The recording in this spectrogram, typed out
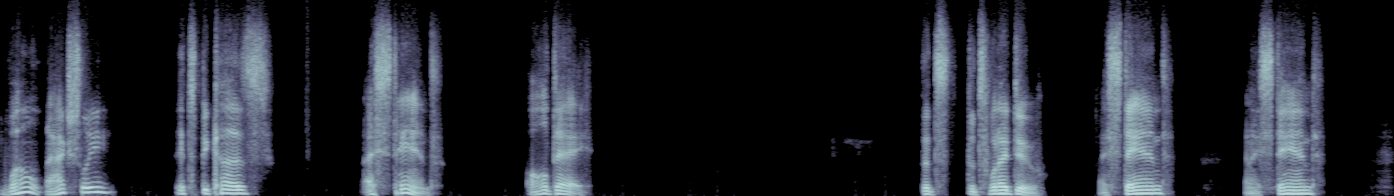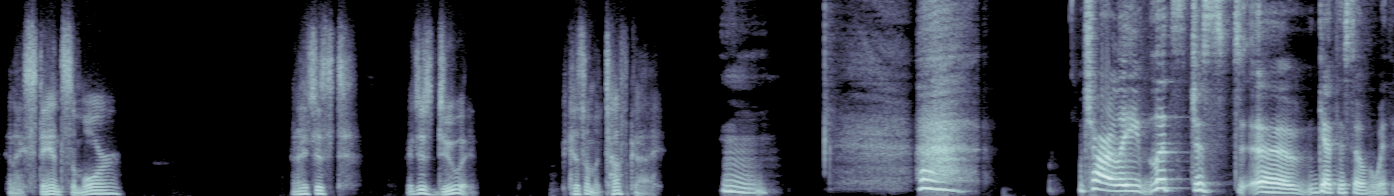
Well, actually, it's because I stand all day. That's that's what I do. I stand and I stand and I stand some more. And I just I just do it because I'm a tough guy. Hmm. Charlie, let's just uh, get this over with.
